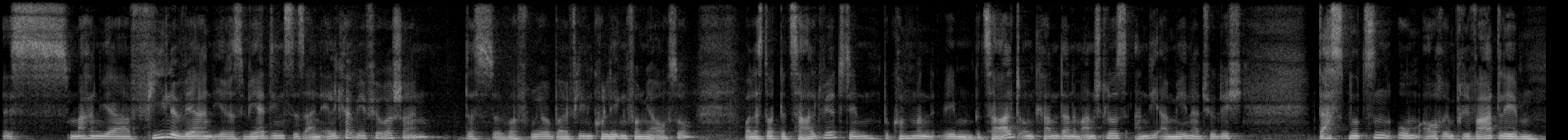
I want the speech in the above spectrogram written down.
Es machen ja viele während ihres Wehrdienstes einen Lkw-Führerschein. Das war früher bei vielen Kollegen von mir auch so, weil es dort bezahlt wird. Den bekommt man eben bezahlt und kann dann im Anschluss an die Armee natürlich das nutzen, um auch im Privatleben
